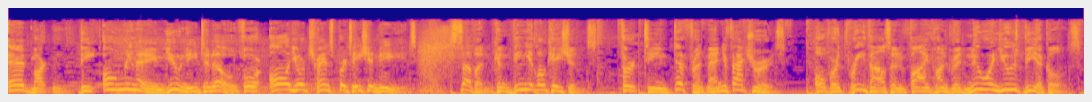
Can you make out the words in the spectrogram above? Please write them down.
Ed Martin, the only name you need to know for all your transportation needs. Seven convenient locations, 13 different manufacturers, over 3,500 new and used vehicles.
